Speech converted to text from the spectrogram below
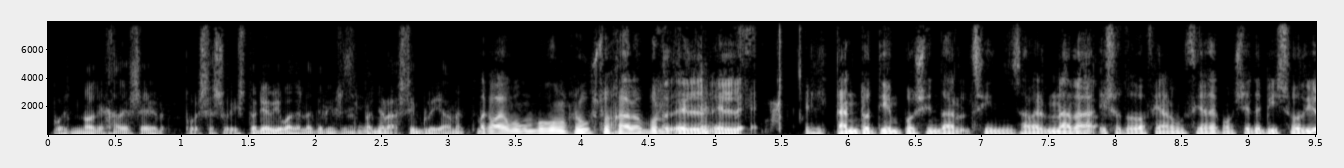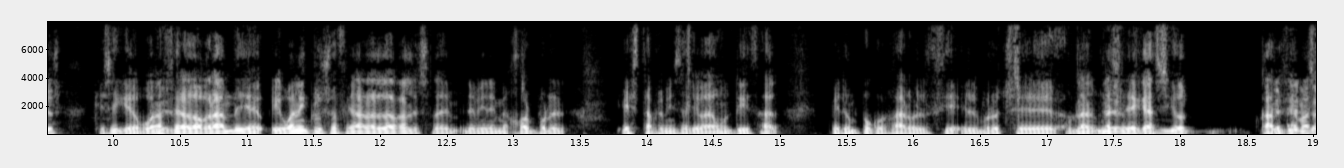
pues no deja de ser, pues eso, historia viva de la televisión española, simple y llanamente. Me acaba un poco gusto, claro, por el, el, tanto tiempo sin dar sin saber nada y sobre todo al final un cierre con siete episodios que sí, que lo pueden hacer a lo grande y igual incluso al final a la larga le, viene mejor por esta premisa que van a utilizar, pero un poco claro, el, el broche, una, serie que ha sido además,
